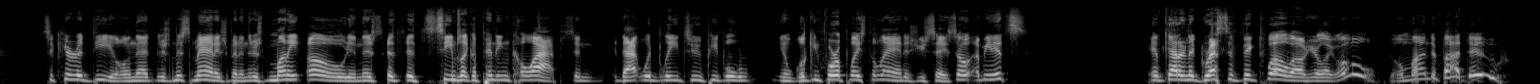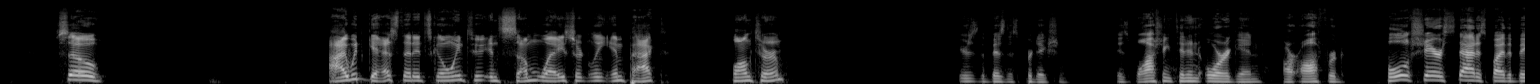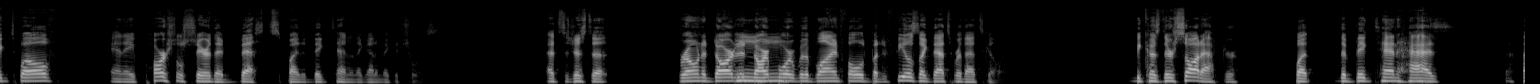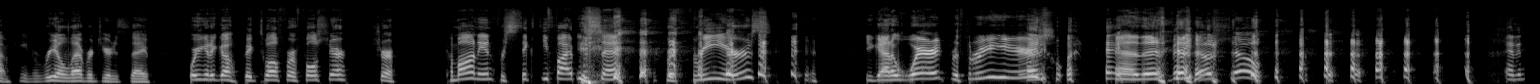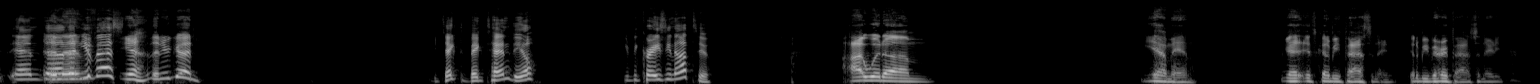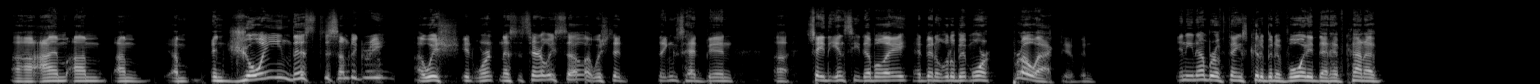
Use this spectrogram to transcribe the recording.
secure a deal and that there's mismanagement and there's money owed and there's it, it seems like a pending collapse and that would lead to people you know looking for a place to land as you say so i mean it's they've got an aggressive big 12 out here like oh don't mind if i do so i would guess that it's going to in some way certainly impact long term Here's the business prediction: Is Washington and Oregon are offered full share status by the Big 12 and a partial share that vests by the Big 10, and they got to make a choice. That's just a throwing a dart at a Mhm. dartboard with a blindfold, but it feels like that's where that's going because they're sought after. But the Big 10 has, I mean, real leverage here to say, where are you going to go? Big 12 for a full share? Sure. Come on in for 65% for three years. you got to wear it for three years And, and then video show. and and, uh, then, then- you vest. yeah then you're good You take the Big Ten deal. You'd be crazy not to. I would um yeah, man. Yeah, it's gonna be fascinating. Gonna be very fascinating. Uh I'm I'm I'm I'm enjoying this to some degree. I wish it weren't necessarily so. I wish that things had been uh say the NCAA had been a little bit more proactive and any number of things could have been avoided that have kind of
